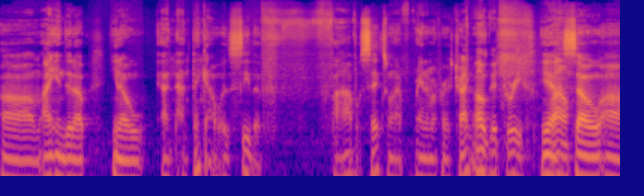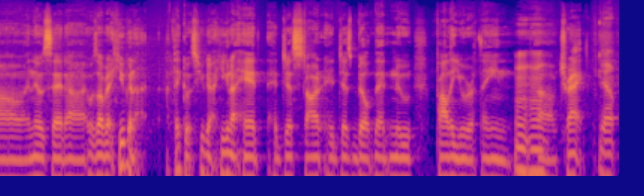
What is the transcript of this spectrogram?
um, I ended up, you know, I, I think I was either five or six when I ran in my first track. meet. Oh, good grief. yeah. Wow. So uh, and it was at uh, it was over at Huguenot. I think it was Hugo. Huguenot had had just started had just built that new polyurethane uh, track. Mm-hmm. Yep.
